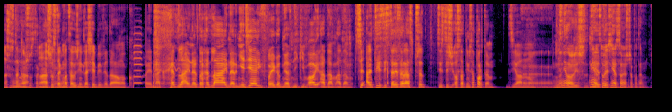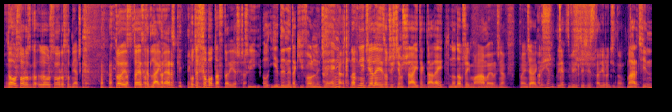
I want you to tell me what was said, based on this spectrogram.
Na szóstaka. Na szóstaka. No, a szóstek ma cały dzień dla siebie, wiadomo, k***a, jednak headliner to headliner, nie dzieli swojego dnia z nikim. Oj, Adam, Adam. Czy, ale ty jesteś, stary, zaraz przed, ty jesteś ostatnim supportem z Joanną. E, No nie no, jeszcze, nie, jesteś- tu, nie, są jeszcze potem. To już, są rozgo- to już są rozchodniaczki. To jest, to jest headliner, bo to jest sobota stary jeszcze. Czyli o, jedyny taki wolny dzień. No w niedzielę jest oczywiście msza i tak dalej. No dobrze i ma, moja rodzina w poniedziałek Ale już. jak, jak wyście się stali rodziną? Marcin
